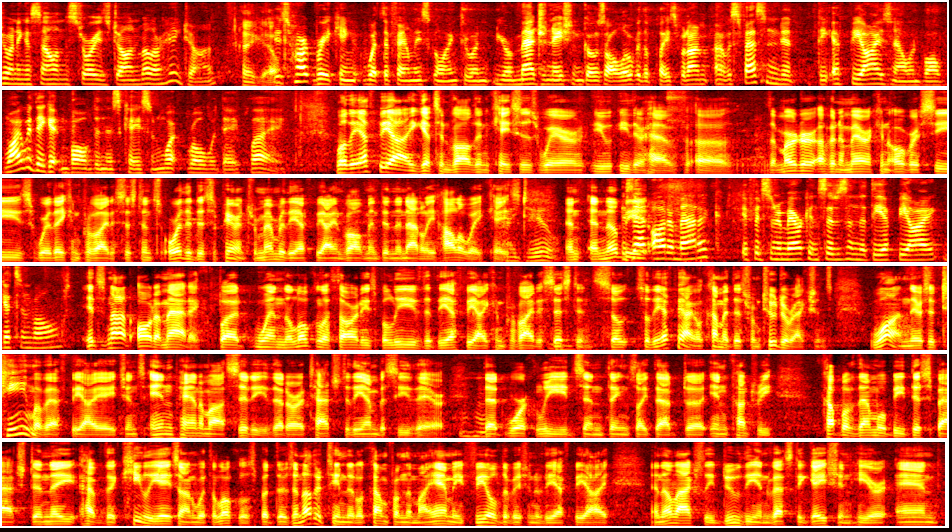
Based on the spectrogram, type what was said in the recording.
Joining us now on the story is John Miller. Hey, John. Hey, Gail. It's heartbreaking what the family's going through, and your imagination goes all over the place. But I'm, I was fascinated the FBI is now involved. Why would they get involved in this case, and what role would they play? Well, the FBI gets involved in cases where you either have uh, the murder of an American overseas where they can provide assistance or the disappearance. Remember the FBI involvement in the Natalee Holloway case. I do. And, and they'll Is be, that automatic if it's an American citizen that the FBI gets involved? It's not automatic, but when the local authorities believe that the FBI can provide assistance, so, so the FBI will come at this from two directions. One, there's a team of FBI agents in Panama City that are attached to the embassy there that work leads and things like that uh, in country. A couple of them will be dispatched and they have the key liaison with the locals. But there's another team that'll come from the Miami Field Division of the FBI and they'll actually do the investigation here. And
